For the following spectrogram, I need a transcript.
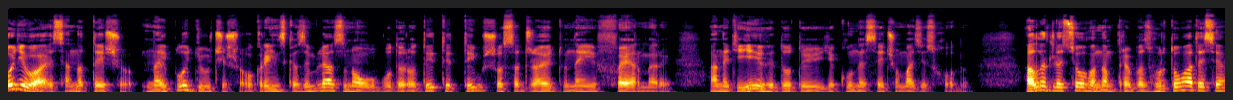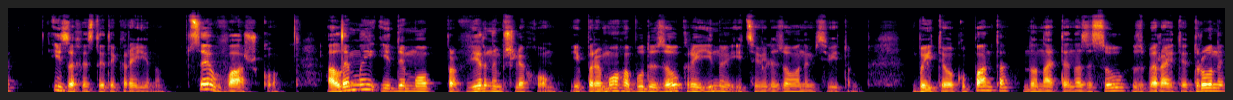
Сподіваюся на те, що найплодючіша українська земля знову буде родити тим, що саджають в неї фермери, а не тією гидотою, яку несе чума зі сходу. Але для цього нам треба згуртуватися і захистити країну. Це важко. Але ми йдемо вірним шляхом, і перемога буде за Україною і цивілізованим світом. Бийте окупанта, донатьте на ЗСУ, збирайте дрони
